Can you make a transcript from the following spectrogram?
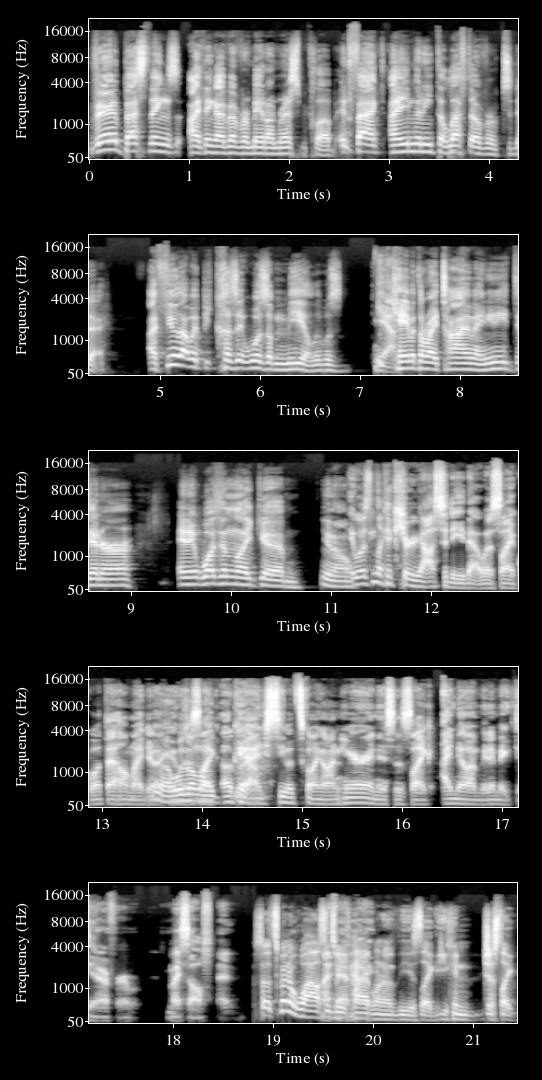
very best things I think I've ever made on Recipe Club. In fact, I am going to eat the leftover today. I feel that way because it was a meal. It was it came at the right time. I needed dinner, and it wasn't like um, you know, It wasn't like a curiosity that was like, what the hell am I doing? No, it it was wasn't like, like- okay, yeah. I see what's going on here. And this is like, I know I'm going to make dinner for myself. And So it's been a while since we've had one of these. Like you can just like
